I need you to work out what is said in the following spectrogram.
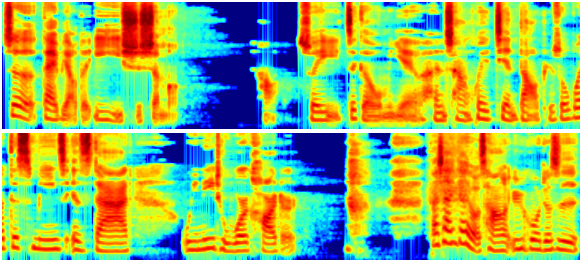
这代表的意义是什么？好，所以这个我们也很常会见到，比如说 What this means is that we need to work harder。大家应该有常常遇过，就是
